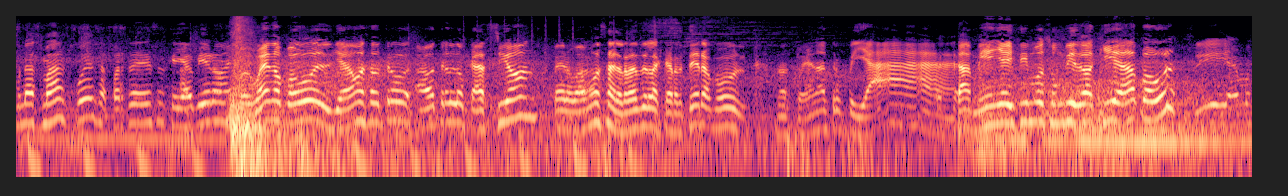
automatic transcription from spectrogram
Unas más, pues, aparte de esas que ya vieron. Pues bueno, Paul, llegamos a, otro, a otra locación, pero vamos al ras de la carretera, Paul. Nos pueden atropellar. También ya hicimos un video aquí, ¿ah, Paul? Sí, ya hemos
